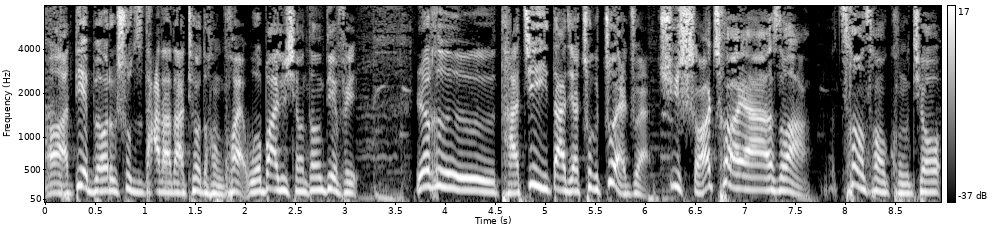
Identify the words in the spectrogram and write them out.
啊电表这个数字哒哒哒跳的很快，我爸就心疼电费，然后他建议大家出去转转，去商场呀是吧，蹭蹭空调，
